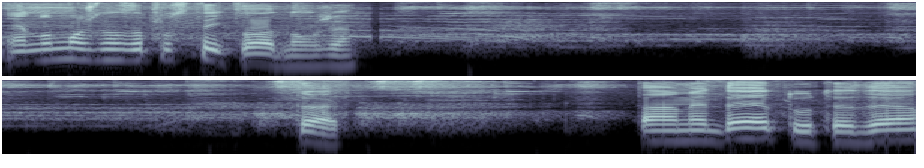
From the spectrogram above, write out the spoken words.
Не, ну можна запустити, ладно вже. Так. Там іде, тут іде.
